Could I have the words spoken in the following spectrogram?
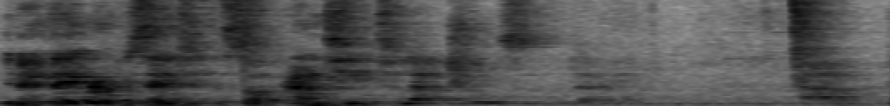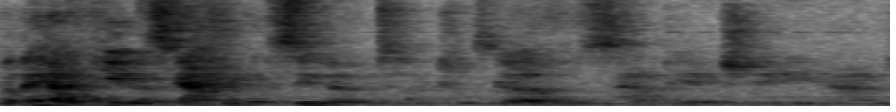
you know, they represented the sort of anti-intellectuals of the day. Um, but they had a few, a scattering of pseudo-intellectuals. Goebbels had a PhD, and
